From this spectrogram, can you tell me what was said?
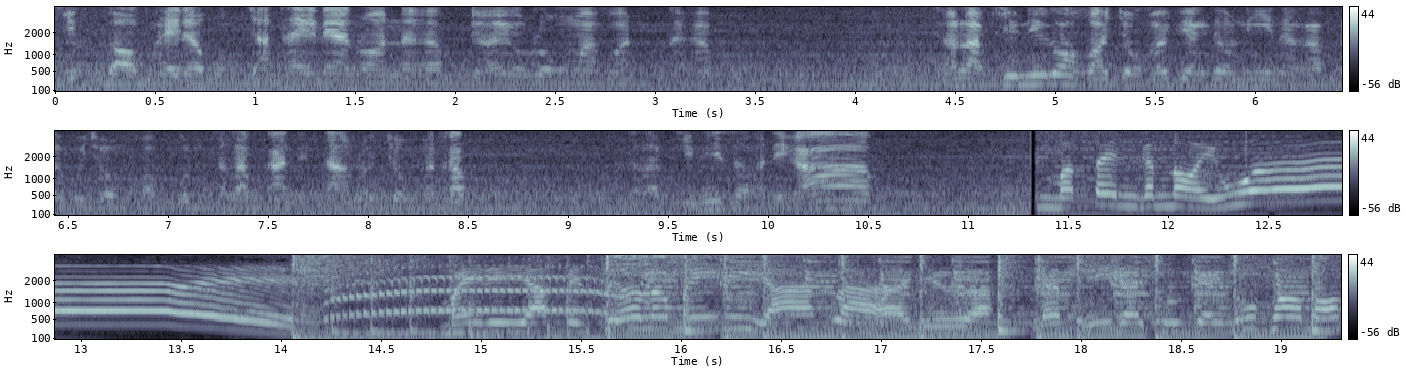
คลิปต่อไปเดี๋ยวผมจัดให้แน่นอนนะครับ เดี๋ยวให้ลงมาก่อนนะครับสำหรับคลิปนี้ก็ขอจบไว้เพียงเท่านี้นะครับท่านผู้ชมขอบคุณสำหรับการติดตามรับชมนะครับสำหรับคลิปนี้สวัสดีครับ มาเต้นกันหน่อยเว้ย ไม่ได้อยากเป็นเสือแล้วไม่ได้อยากล่าเหยื่อ และพี่ได้ถูใจหนูพอมอง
